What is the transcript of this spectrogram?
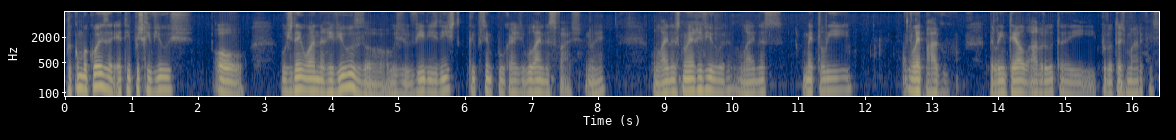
Porque uma coisa é tipo os reviews, ou os Day One Reviews ou os vídeos disto que, por exemplo, o, gajo, o Linus faz, não é? O Linus não é reviewer, o Linus mete ali, ele é pago pela Intel à bruta e por outras marcas.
